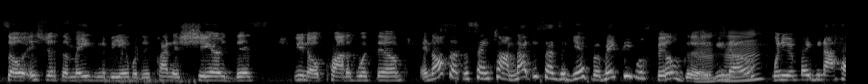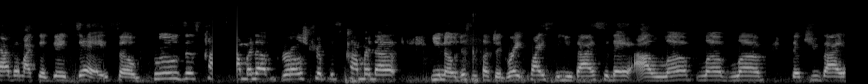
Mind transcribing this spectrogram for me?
So it's just amazing to be able to kind of share this you know, product with them. And also at the same time, not just as a gift, but make people feel good, mm-hmm. you know, mm-hmm. when you're maybe not having like a good day. So cruises coming up, girls trip is coming up. You know, this is such a great price for you guys today. I love, love, love that you guys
